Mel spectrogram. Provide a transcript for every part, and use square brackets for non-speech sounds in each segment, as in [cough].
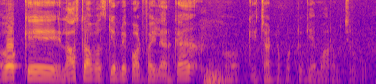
Okay last hours game play part ஃபைவ்ல இருக்கேன். Okay சட்டு போட்டு கேம் ஆரம்பிச்சிருவோம்.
